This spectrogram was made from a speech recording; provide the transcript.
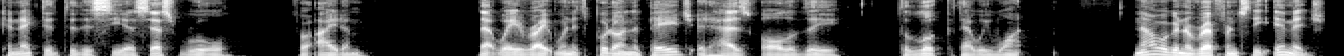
connected to the CSS rule for item. That way, right when it's put on the page, it has all of the, the look that we want. Now we're going to reference the image.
